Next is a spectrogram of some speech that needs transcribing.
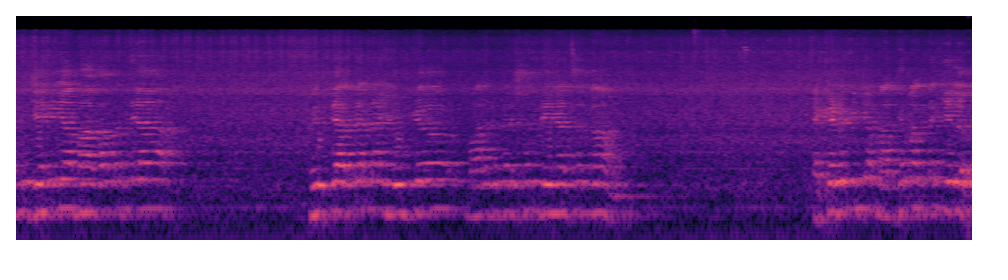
आणि ज्यांनी या भागामधल्या विद्यार्थ्यांना योग्य मार्गदर्शन देण्याचं काम अकॅडमीच्या माध्यमातून केलं.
